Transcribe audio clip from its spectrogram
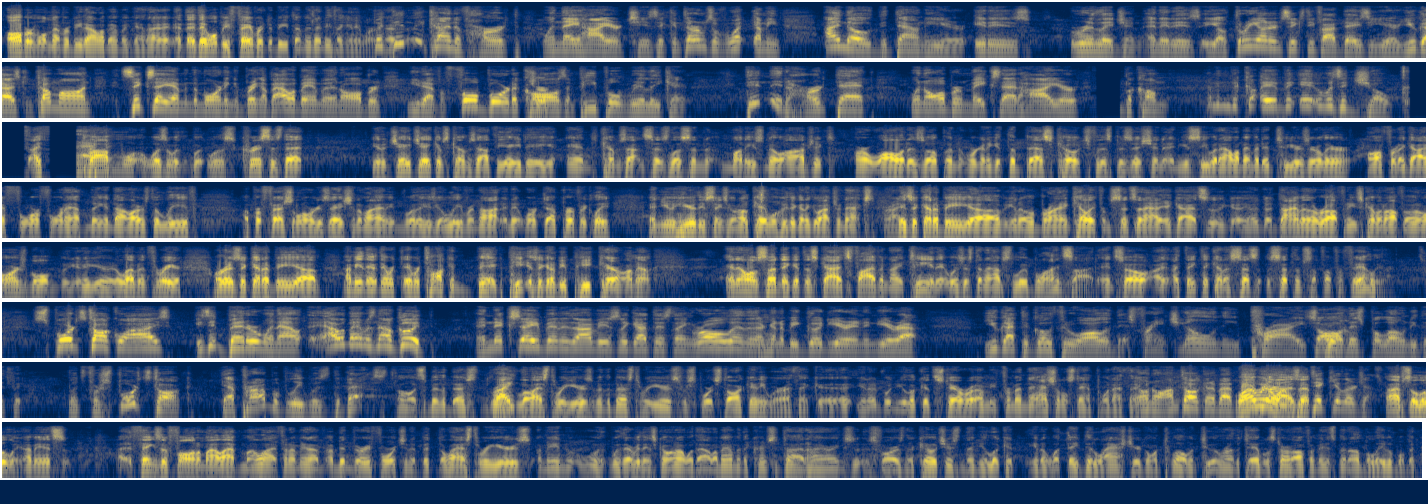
Auburn will never beat Alabama again. I mean, they, they won't be favored to beat them in anything anymore. But didn't it kind of hurt when they hired Chizik in terms of what? I mean, I know that down here it is religion and it is you know 365 days a year. You guys can come on at 6 a.m. in the morning and bring up Alabama and Auburn. And you'd have a full board of calls, sure. and people really care. Didn't it hurt that when Auburn makes that hire become? I mean, it, it was a joke. I problem was with was Chris is that you know Jay Jacobs comes out the AD and comes out and says, "Listen, money's no object. Our wallet is open. We're going to get the best coach for this position." And you see what Alabama did two years earlier, offering a guy four four and a half million dollars to leave a professional organization in Miami, whether he's going to leave or not, and it worked out perfectly. And you hear these things going, okay, well, who they're going to go after next? Right. Is it going to be, uh, you know, Brian Kelly from Cincinnati, a guy that's a, a dime in the rough, and he's coming off of an Orange Bowl in a year at 11 and three, or, or is it going to be? Uh, I mean, they, they, were they were talking big. Pete, is it going to be Pete Carroll? I mean. And all of a sudden, they get this guy. It's five and nineteen. It was just an absolute blindside, and so I, I think they kind of set set themselves up for failure. Sports talk wise, is it better when Al- Alabama's now good? And Nick Saban has obviously got this thing rolling, and they're mm-hmm. going to be good year in and year out. You got to go through all of this Franchione, Price, all Oof. this baloney. That's, but for sports talk, that probably was the best. Oh, it's been the best. Right, the last three years have been the best three years for sports talk anywhere. I think. Uh, uh you know, when you look at steroid, I mean, from a national standpoint, I think. No, no, I'm talking about. Well, I realize particular that particular job. Absolutely. I mean, it's things have fallen on my lap in my life, and I mean, I've, I've been very fortunate. But the last three years, I mean, with, with, everything that's going on with Alabama and the Crimson Tide hirings as far as their coaches, and then you look at you know what they did last year, going 12 and two and run the table to start off. I mean, it's been unbelievable. But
